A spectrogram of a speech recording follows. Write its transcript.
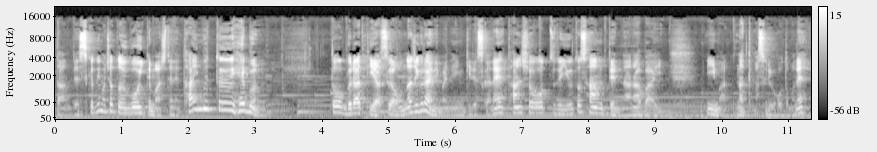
たんですけど今ちょっと動いてましてねタイムトゥーヘブンとグラティアスが同じぐらいの今人気ですかね。単勝オッズでいうと3.7倍。に今なってます両方ともね、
